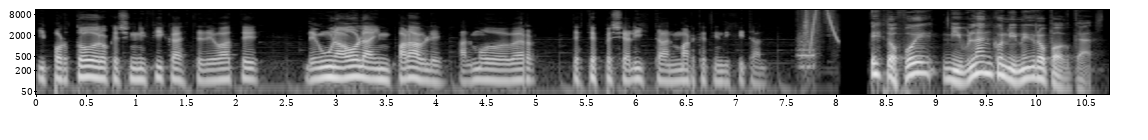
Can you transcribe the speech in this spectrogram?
y por todo lo que significa este debate de una ola imparable al modo de ver de este especialista en marketing digital. Esto fue Ni Blanco ni Negro Podcast.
